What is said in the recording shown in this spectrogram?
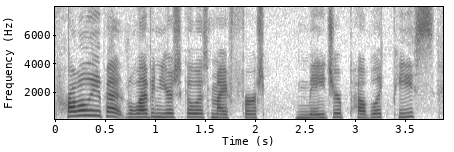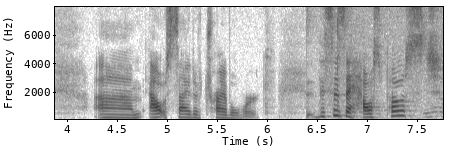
Probably about 11 years ago was my first major public piece um, outside of tribal work. This is a house post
